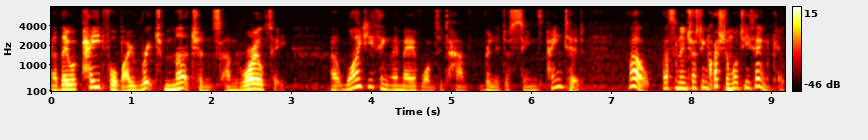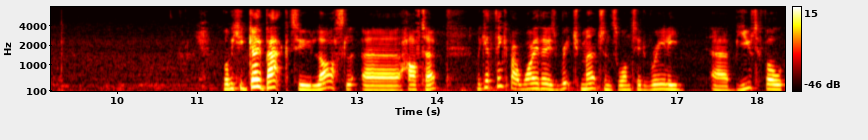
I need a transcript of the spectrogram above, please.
Uh, they were paid for by rich merchants and royalty. Uh, why do you think they may have wanted to have religious scenes painted? Well, that's an interesting question. What do you think? Well, we could go back to last uh, half term. We could think about why those rich merchants wanted really uh, beautiful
